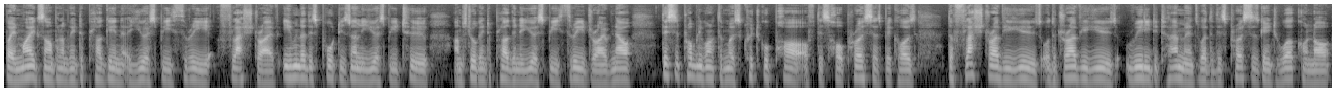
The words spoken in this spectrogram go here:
But in my example I'm going to plug in a USB 3 flash drive. Even though this port is only USB 2 I'm still going to plug in a USB 3 drive. Now this is probably one of the most critical part of this whole process because the flash drive you use or the drive you use really determines whether this process is going to work or not.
